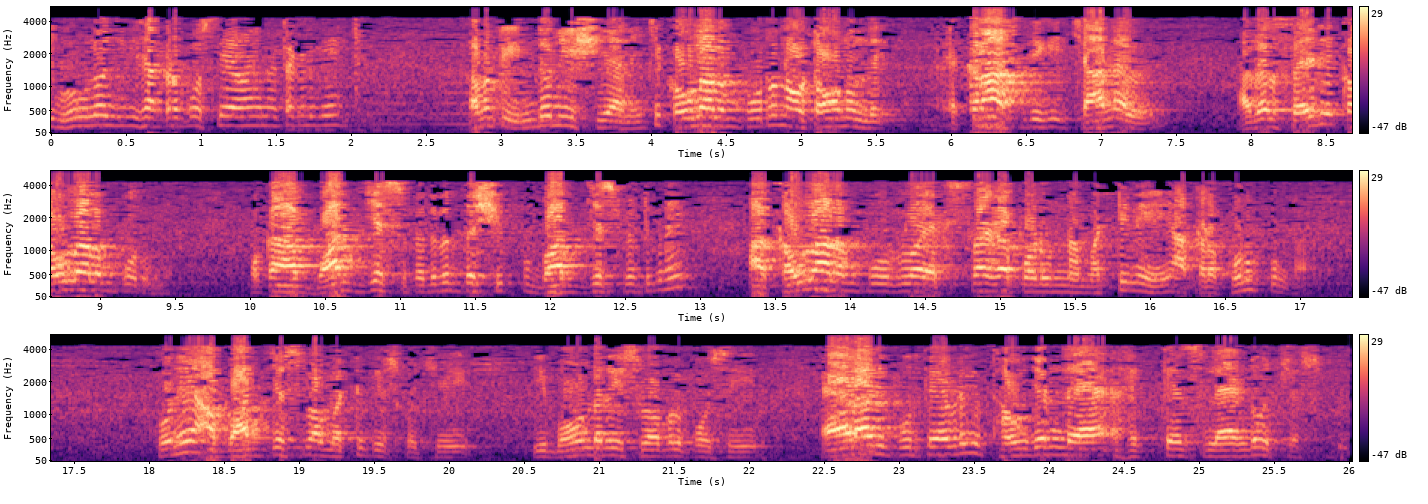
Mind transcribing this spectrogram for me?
ఈ భూమిలో తీసి అక్కడికి వస్తే ఏమైనట్టు అక్కడికి? కాబట్టి ఇండోనేషియా నుంచి కౌలాలంపూర్ అని ఒక టౌన్ ఉంది. Across the channel other side Kuala Lumpur ఉంది. ఒక బార్జెస్ పెద్ద పెద్ద షిప్ బార్జెస్ పెట్టుకుని ఆ కౌలాలంపూర్లో ఎక్స్ట్రాగా పడున్న మట్టిని అక్కడ కొనుక్కుంటారు. కొని ఆ బార్జెస్లో మట్టి తీసుకొచ్చి ఈ బౌండరీస్ లోపల పోసి ఏడాది పూర్తయ్యేప్పటికి థౌజండ్ హెక్టేర్స్ ల్యాండ్ వచ్చేస్తుంది.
